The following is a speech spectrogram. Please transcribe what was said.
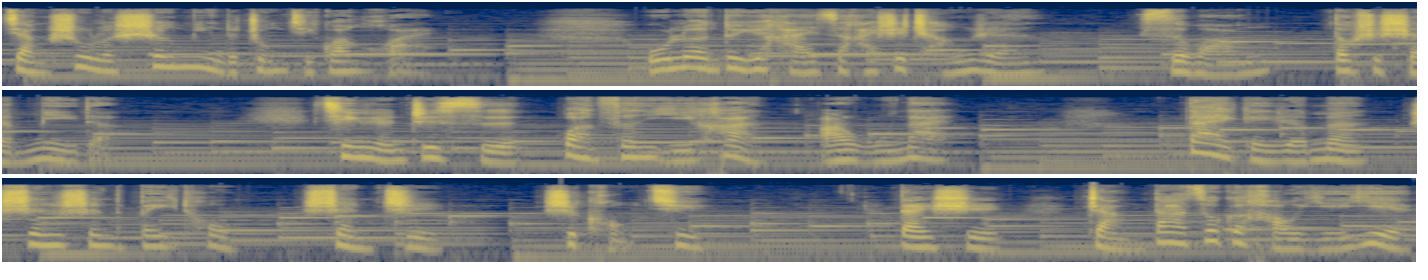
讲述了生命的终极关怀。无论对于孩子还是成人，死亡都是神秘的。亲人之死，万分遗憾而无奈，带给人们深深的悲痛，甚至是恐惧。但是，长大做个好爷爷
